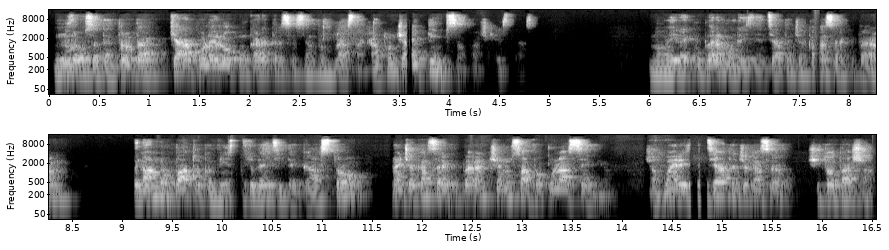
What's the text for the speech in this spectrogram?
Nu vreau să te întreb, dar chiar acolo e locul în care trebuie să se întâmple asta. Că atunci ai timp să faci chestia asta. Noi recuperăm în rezidențiat, încercăm să recuperăm în anul 4, când vin studenții de gastro, noi încercăm să recuperăm ce nu s-a făcut la semiu. Și apoi în rezidențiat încercăm să... și tot așa.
